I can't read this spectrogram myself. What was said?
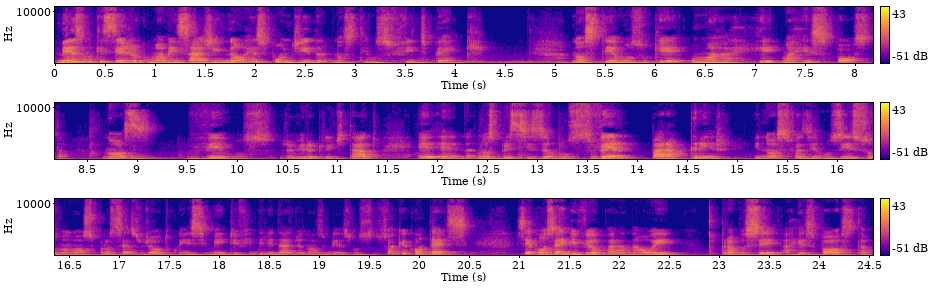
mesmo que seja com uma mensagem não respondida, nós temos feedback. Nós temos o que? Uma, re, uma resposta. Nós vemos. Já viram aquele ditado? É, é, nós precisamos ver para crer. E nós fazemos isso no nosso processo de autoconhecimento e fidelidade a nós mesmos. Só que acontece, você consegue ver o Paranauê para você? A resposta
